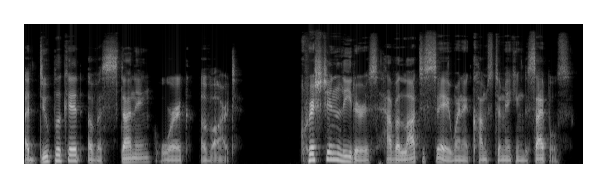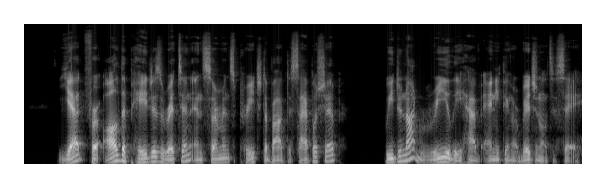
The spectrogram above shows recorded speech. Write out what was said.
A duplicate of a stunning work of art. Christian leaders have a lot to say when it comes to making disciples. Yet, for all the pages written and sermons preached about discipleship, we do not really have anything original to say.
